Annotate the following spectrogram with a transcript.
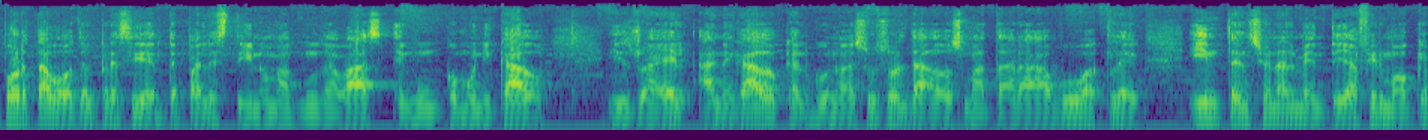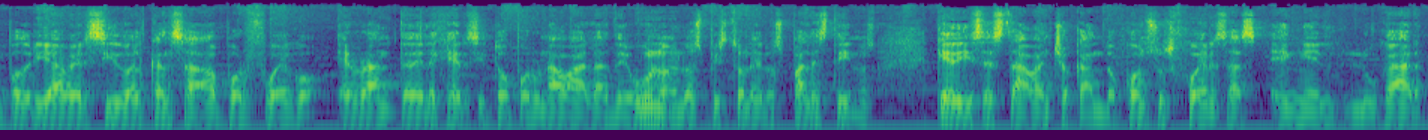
portavoz del presidente palestino Mahmoud Abbas, en un comunicado. Israel ha negado que alguno de sus soldados matara a Abu Akleh intencionalmente y afirmó que podría haber sido alcanzado por fuego errante del ejército por una bala de uno de los pistoleros palestinos que dice estaban chocando con sus fuerzas en el lugar.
